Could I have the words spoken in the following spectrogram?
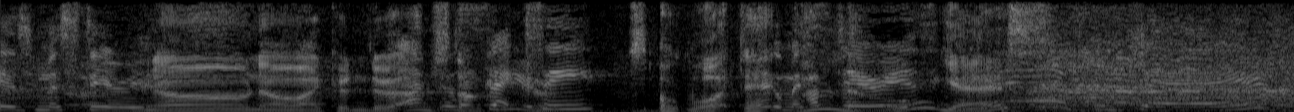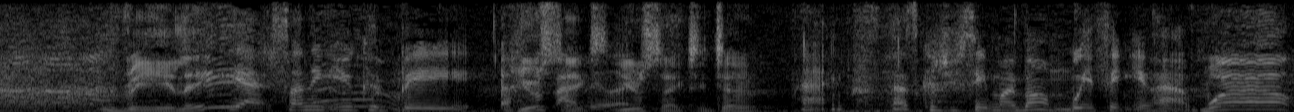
That is mysterious. No, no, I couldn't do it. I'm You're stuck sexy. here. Oh, what? You're Hello. mysterious. Yes. Really? Yes, I think you could be You're sexy. You're sexy too. Thanks. That's because you see my bum. We think you have. Well,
